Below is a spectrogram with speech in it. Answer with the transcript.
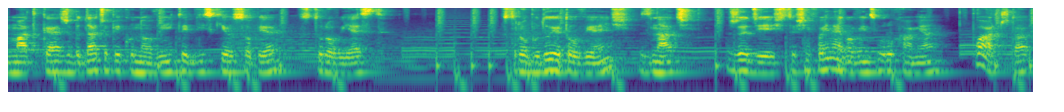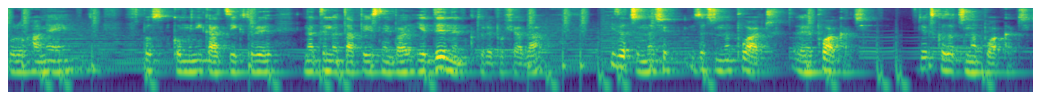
matkę, żeby dać opiekunowi, tej bliskiej osobie, z którą jest, z którą buduje tą więź, znać, że dzieje się coś niefajnego, więc uruchamia płacz, tak? Uruchamia w sposób komunikacji, który na tym etapie jest jedynym, który posiada i zaczyna się, zaczyna płacz, e, płakać dziecko zaczyna płakać,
